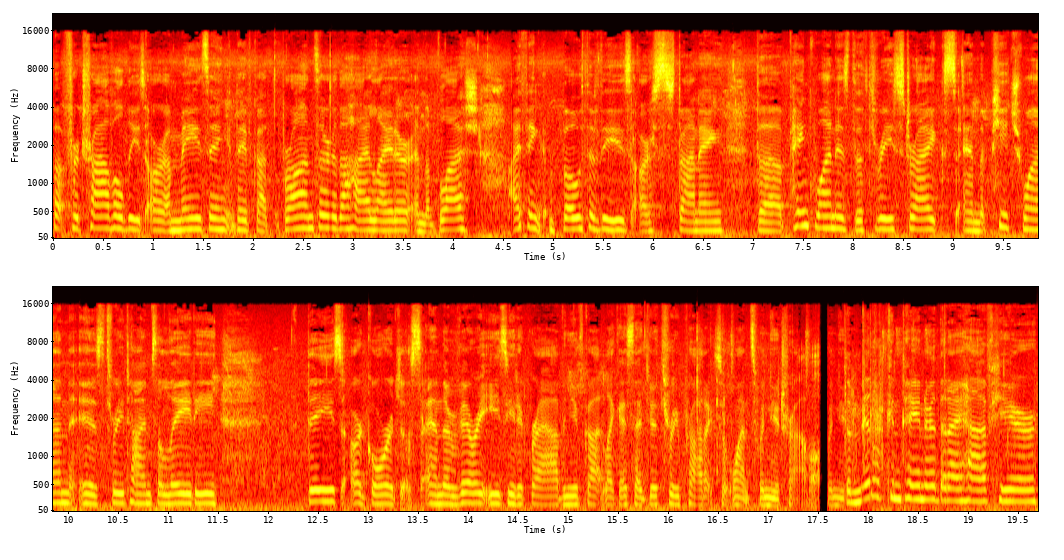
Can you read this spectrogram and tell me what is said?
but for travel, these are amazing. They've got the bronzer, the highlighter, and the blush. I think both of these are stunning. The pink one is the three strikes, and the peach one is three times a lady. These are gorgeous and they're very easy to grab and you've got, like I said, your three products at once when you travel. When you, the middle container that I have here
